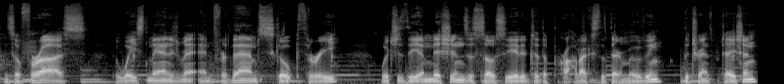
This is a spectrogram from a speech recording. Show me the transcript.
And so for mm-hmm. us, the waste management, and for them, scope three, which is the emissions associated to the products that they're moving, the transportation,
